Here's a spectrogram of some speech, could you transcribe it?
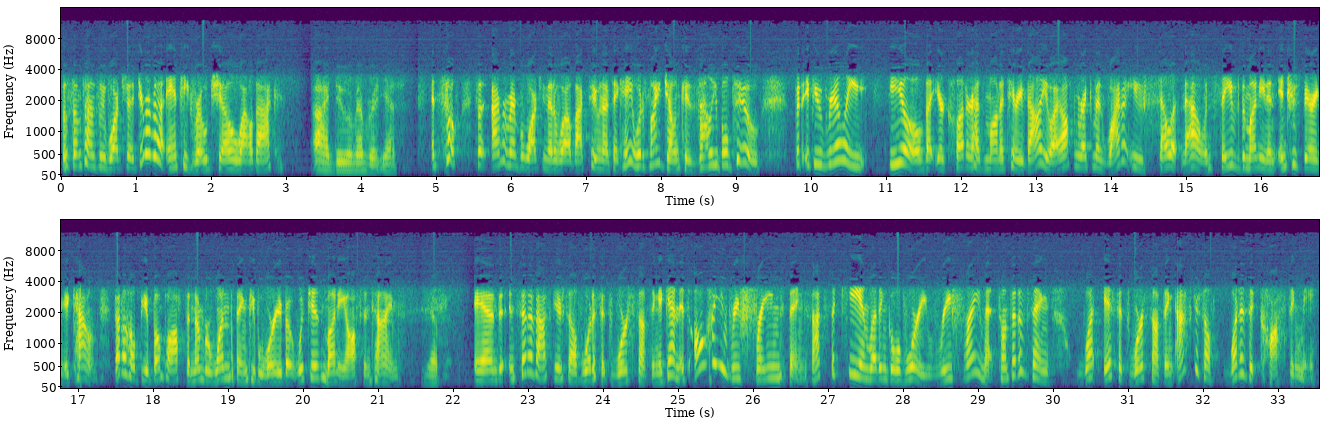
So sometimes we've watched. Uh, do you remember that Antique Roadshow a while back? I do remember it. Yes. And so, so I remember watching that a while back too, and I think, hey, what if my junk is valuable too? But if you really feel that your clutter has monetary value, I often recommend why don't you sell it now and save the money in an interest bearing account? That'll help you bump off the number one thing people worry about, which is money oftentimes. Yep. And instead of asking yourself, what if it's worth something? Again, it's all how you reframe things. That's the key in letting go of worry. Reframe it. So instead of saying, what if it's worth something, ask yourself, what is it costing me?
